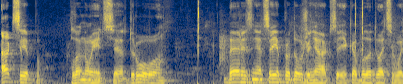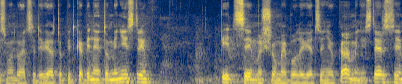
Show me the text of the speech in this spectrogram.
Акція планується 2 березня. Це є продовження акції, яка була 28-29 під Кабінетом міністрів. Під цим, що ми були в Яценюка, в міністерстві,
